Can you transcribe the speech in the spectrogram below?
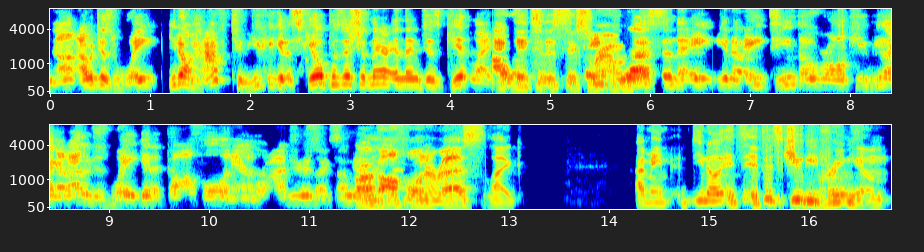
not. I would just wait. You don't have to. You could get a skill position there and then just get like I'll wait to the sixth round. Russ and the eight, you know, 18th overall QB. Like I'd rather just wait, get a Goffel and Aaron Rodgers, like some or a golfball and a rest. Like, I mean, you know, it's if it's QB premium,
